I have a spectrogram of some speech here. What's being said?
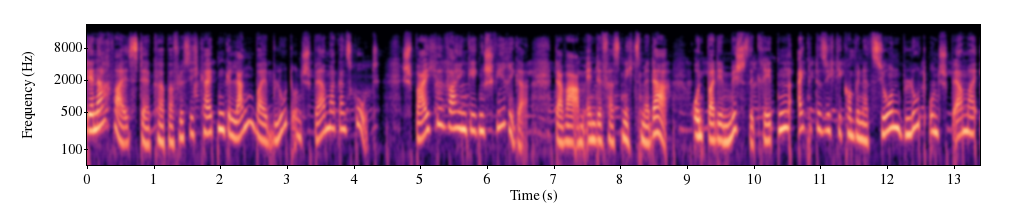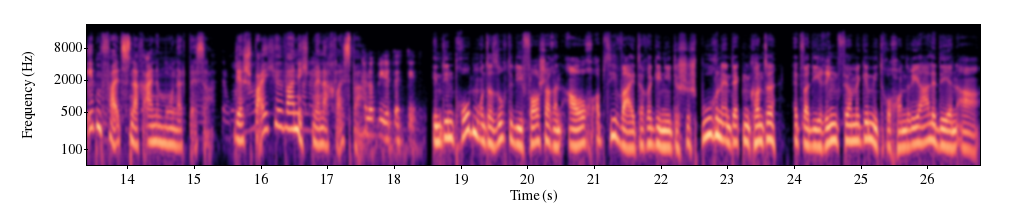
Der Nachweis der Körperflüssigkeiten gelang bei Blut und Sperma ganz gut. Speichel war hingegen schwieriger. Da war am Ende fast nichts mehr da. Und bei den Mischsekreten eignete sich die Kombination Blut und Sperma ebenfalls nach einem Monat besser. Der Speichel war nicht mehr nachweisbar. In den Proben untersuchte die Forscherin auch, ob sie weitere genetische Spuren entdecken konnte, etwa die ringförmige mitochondriale DNA.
